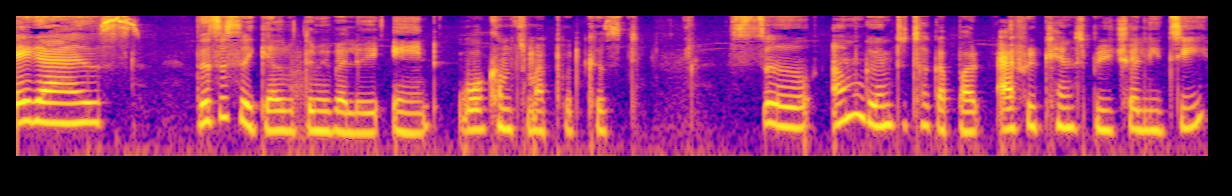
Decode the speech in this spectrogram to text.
Hey guys, this is a girl with the Mibalo and welcome to my podcast. So, I'm going to talk about African spirituality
